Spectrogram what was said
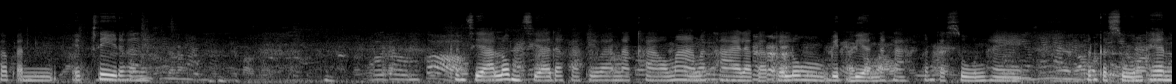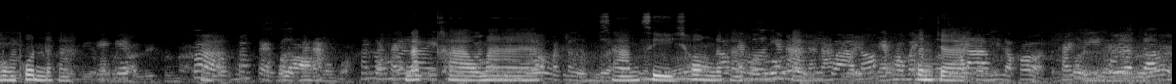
กับอัน FC นะคะนี่ เบอร์เดิมก็เพิ่นเสียอารมณ์เสียเด้อค่ะที่ว่านักข่าวมามาถ่ายแล้วก็ไปลงบิดเบียนนะคะ เพิ่นก็ศูนย์ให้เพิ่นก็ศูนย์แทนลุงพลเด้อค่ะก็ตั้งแต่เปิดมานะท่านก็ใช้นักข่าวมาสามสี่ช่องนะคะแต่เบอร์เนี้ยนานแล้วนะแต่พอมาเพิ่นจะตอนนี้เราก็ใช้เป็นเดือนเราจะ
